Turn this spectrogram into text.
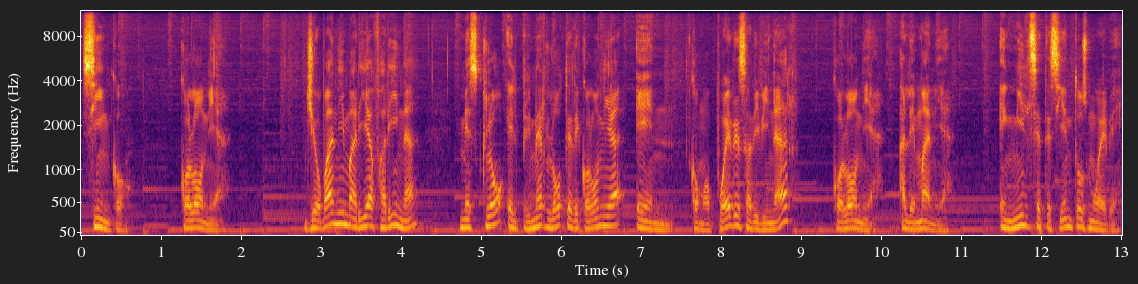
5. Colonia. Giovanni María Farina mezcló el primer lote de colonia en, como puedes adivinar, Colonia, Alemania, en 1709.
